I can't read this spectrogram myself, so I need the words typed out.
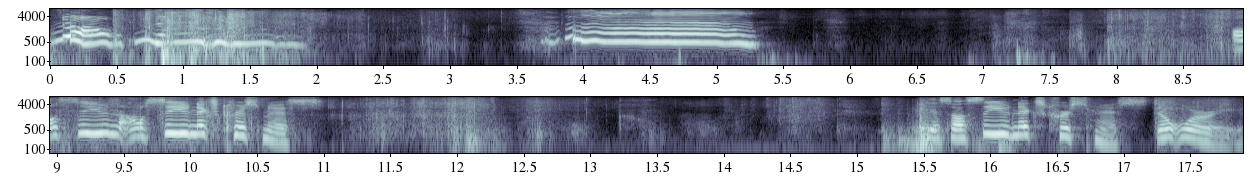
No! I'll see you. I'll see you next Christmas. Yes, I'll see you next Christmas. Don't worry.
